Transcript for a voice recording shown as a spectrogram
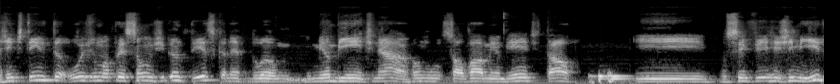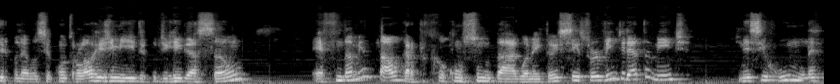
a gente tem então, hoje uma pressão gigantesca, né, do, do meio ambiente, né? Ah, vamos salvar o meio ambiente e tal. E você vê regime hídrico, né? Você controlar o regime hídrico de irrigação é fundamental, cara, para o consumo da água, né? Então esse sensor vem diretamente nesse rumo, né?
